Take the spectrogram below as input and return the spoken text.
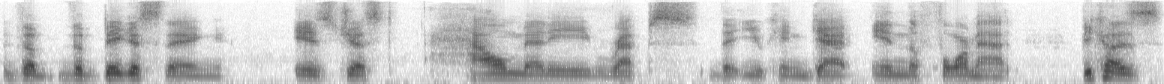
the the biggest thing is just how many reps that you can get in the format because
